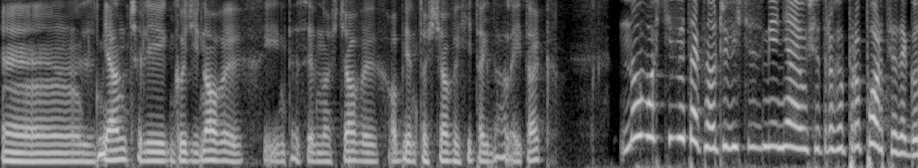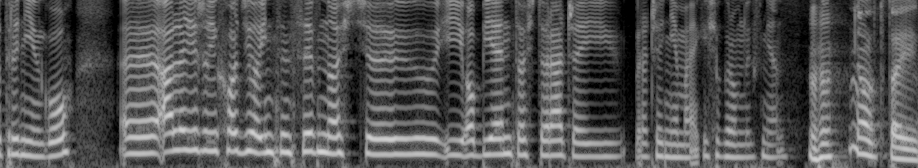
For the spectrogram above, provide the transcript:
Yy, zmian, czyli godzinowych, intensywnościowych, objętościowych i tak dalej, tak? No właściwie tak, no oczywiście zmieniają się trochę proporcje tego treningu, e, ale jeżeli chodzi o intensywność e, i objętość, to raczej, raczej nie ma jakichś ogromnych zmian. Mhm. No tutaj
